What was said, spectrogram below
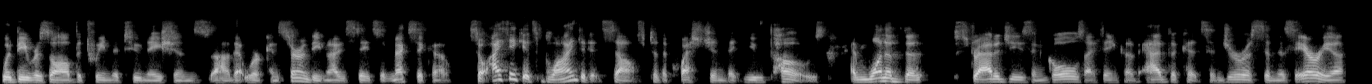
would be resolved between the two nations uh, that were concerned, the United States and Mexico. So I think it's blinded itself to the question that you pose. And one of the strategies and goals, I think, of advocates and jurists in this area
